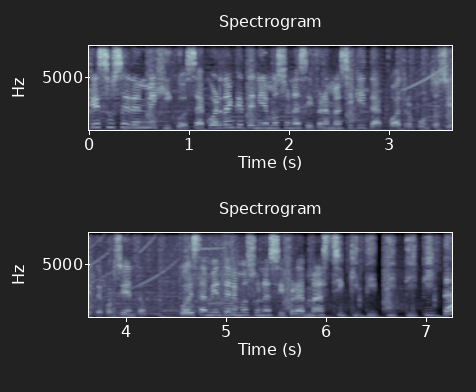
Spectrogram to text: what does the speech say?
¿Qué sucede en México? ¿Se acuerdan que teníamos una cifra más chiquita? 4.7%. Pues también tenemos una cifra más chiquitititita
